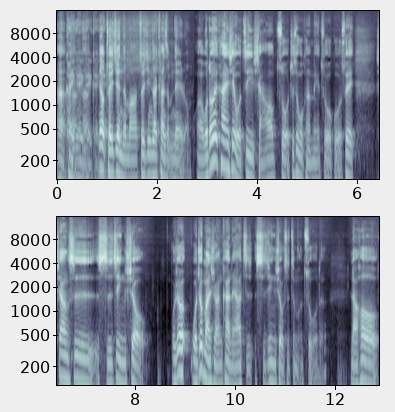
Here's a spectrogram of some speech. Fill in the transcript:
嗯，可以，可以，可以，可以。你有推荐的吗？最近在看什么内容？呃，我都会看一些我自己想要做，就是我可能没做过，所以像是实境秀，我就我就蛮喜欢看人家实实境秀是怎么做的。然后，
